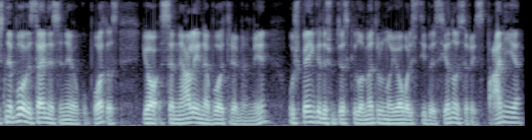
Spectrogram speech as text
Jis nebuvo visai neseniai okupuotas, jo seneliai nebuvo tremiami, už 50 km nuo jo valstybės sienos yra Ispanija,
